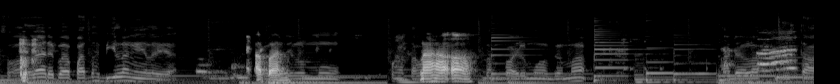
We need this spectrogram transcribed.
Soalnya ada pepatah bilang ya le ya. Apaan? Ilmu pengetahuan Nah, heeh. tanpa ilmu agama adalah buta.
